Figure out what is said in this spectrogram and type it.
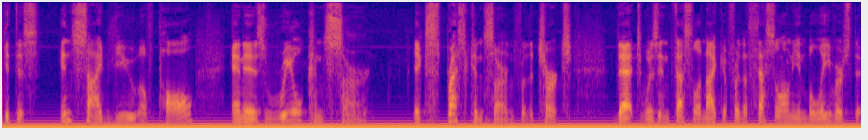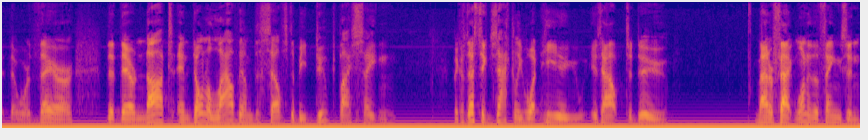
get this inside view of Paul and his real concern, expressed concern for the church that was in Thessalonica, for the Thessalonian believers that, that were there, that they're not and don't allow themselves to be duped by Satan because that's exactly what he is out to do. Matter of fact, one of the things in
